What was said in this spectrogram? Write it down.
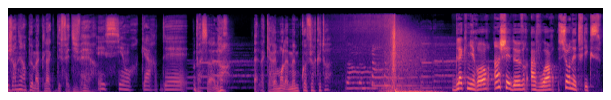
J'en ai un peu ma claque des faits divers. Et si on regardait... Bah ça alors? Elle a carrément la même coiffure que toi? Black Mirror, un chef-d'œuvre à voir sur Netflix.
